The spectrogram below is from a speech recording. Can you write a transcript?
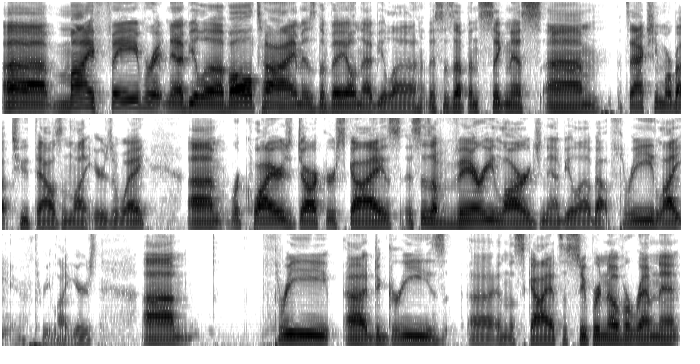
Uh, my favorite nebula of all time is the Veil Nebula. This is up in Cygnus. Um, it's actually more about 2,000 light years away. Um, requires darker skies. This is a very large nebula, about three light three light years, um, three uh, degrees uh, in the sky. It's a supernova remnant.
